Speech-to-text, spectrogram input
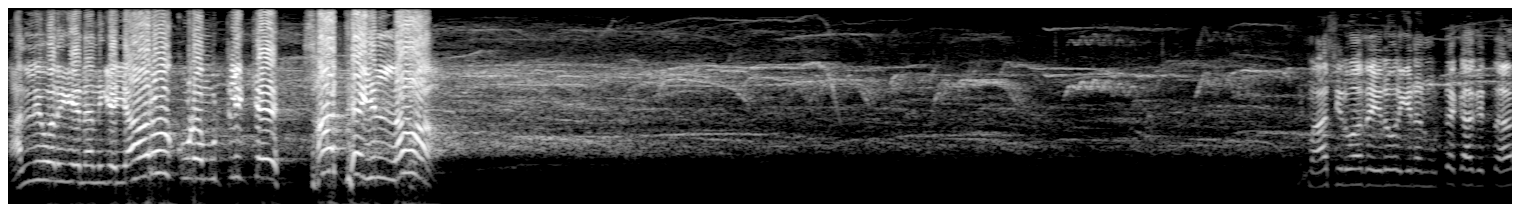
ಅಲ್ಲಿವರೆಗೆ ನನಗೆ ಯಾರೂ ಕೂಡ ಮುಟ್ಲಿಕ್ಕೆ ಸಾಧ್ಯ ಇಲ್ಲ. ನಿಮ್ಮ ಆಶೀರ್ವಾದ ಇರೋರಿಗೆ ನಾನು ಮುಟ್ಟಕ್ಕಾಗುತ್ತಾ?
